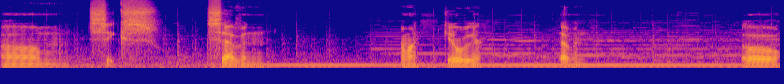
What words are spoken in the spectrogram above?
Um, six, seven. Come on, get over there. Seven. Oh.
